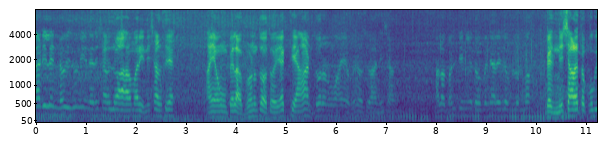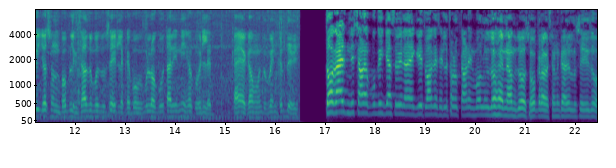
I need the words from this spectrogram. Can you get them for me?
ગાડી લઈને નવી જૂની અને નિશાળ જો આ અમારી નિશાળ છે. અહીંયા હું પહેલાં ભણતો હતો એકથી આઠ ધોરણ હું આ નિશાળે. હાલો કન્ટિન્યુ તો બન્યા રહેજો બ્લોગમાં કઈ નિશાળે તો પૂગી જશું ને પબ્લિક જાજુ બધું છે એટલે કઈ બહુ બ્લોગ ઉતારી નહીં શકું એટલે કાયા ગામ હું તો બેન કરી દેવી તો ગાય નિશાળે પૂગી ગયા છે ને ગીત વાગે છે એટલે થોડુંક તાણીને બોલવું જો ને આમ જો છોકરાઓ શણગારેલું છે એ જો.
